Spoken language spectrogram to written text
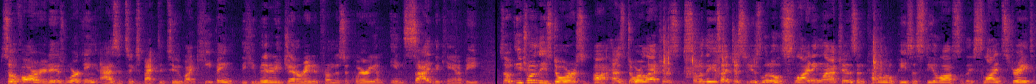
so far it is working as it's expected to by keeping the humidity generated from this aquarium inside the canopy. So each one of these doors uh, has door latches. Some of these I just use little sliding latches and cut a little piece of steel off so they slide straight.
